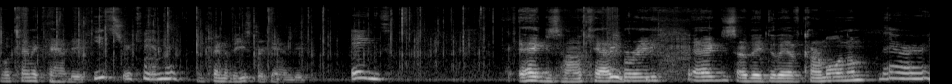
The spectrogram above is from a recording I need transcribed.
What kind of candy? Easter candy. What kind of Easter candy? Eggs. Eggs, huh? Cadbury eggs? Are they? Do they have caramel in them? There,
